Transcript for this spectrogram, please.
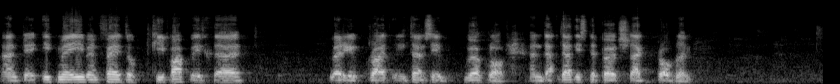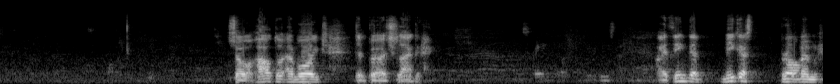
And it may even fail to keep up with the very write intensive workload. And that, that is the purge lag problem. So how to avoid the purge lag? I think the biggest problem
